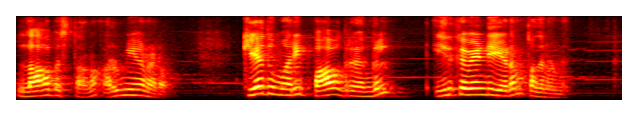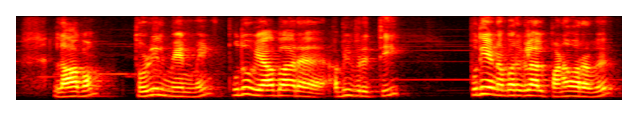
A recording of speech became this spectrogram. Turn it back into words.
லாபஸ்தானம். அருமையான இடம். கேது மாதிரி பாவ கிரகங்கள் இருக்க வேண்டிய இடம் பதினொன்று லாபம் தொழில் மேன்மை புது வியாபார அபிவிருத்தி புதிய நபர்களால் பணவரவு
